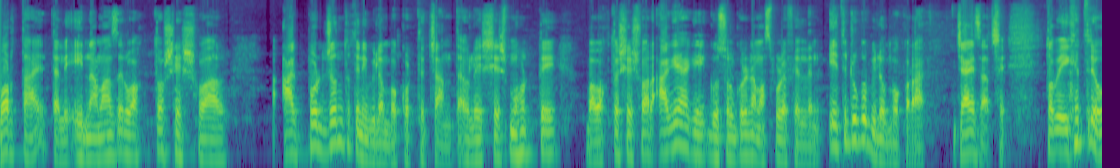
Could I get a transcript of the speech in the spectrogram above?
বর্তায়, তাহলে এই নামাজের ওয়াক্ত শেষ হওয়ার আগ পর্যন্ত তিনি বিলম্ব করতে চান, তাহলে শেষ মুহূর্তে বা বক্ত শেষ হওয়ার আগে আগে গোসল করে নামাজ পড়ে ফেললেন। এতটুকু বিলম্ব করা জায়েজ আছে। তবে এক্ষেত্রেও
